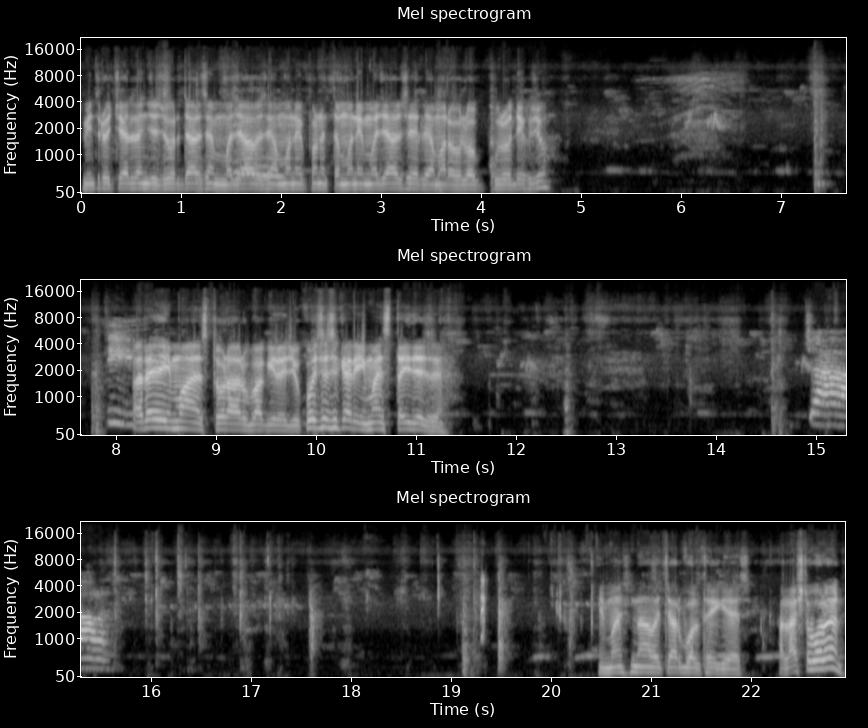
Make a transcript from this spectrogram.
મિત્રો ચેલેન્જ જોરદાર છે મજા આવે છે અમને પણ તમને મજા આવશે એટલે અમારો વ્લોગ પૂરો દેખજો અરે હિમાંશ થોડા સારું બાકી રહેજો કોશિશ કરી હિમાંશ થઈ જશે હિમાંશના હવે ચાર બોલ થઈ ગયા છે. આ લાસ્ટ બોલ હે ને?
